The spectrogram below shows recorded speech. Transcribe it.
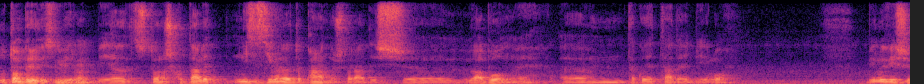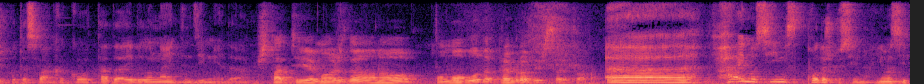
u tom periodu isto bilo. Mm -hmm. Što naš, da li, nisi siguran da je to pametno što radiš, uh, a bolno je. Um, tako da tada je bilo. Bilo je više puta svakako, tada je bilo najintenzivnije da... Šta ti je možda ono pomoglo da prebrodiš sve to? Uh, pa imao si, imao si podršku si imao. Imao si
